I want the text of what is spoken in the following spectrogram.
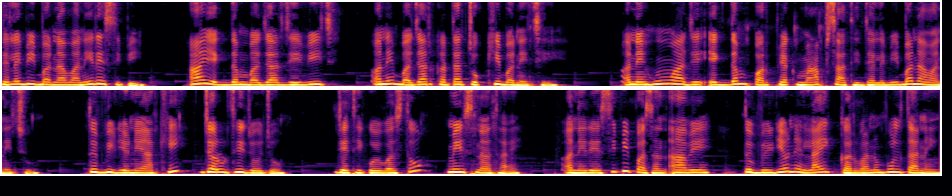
જલેબી બનાવવાની રેસીપી. આ એકદમ બજાર જેવી જ અને બજાર કરતાં ચોખ્ખી બને છે. અને હું આજે એકદમ પરફેક્ટ માપ સાથે જલેબી બનાવવાની છું. તો વિડીયોને આખી જરૂરથી જોજો. જેથી કોઈ વસ્તુ મિસ ન થાય. અને રેસીપી પસંદ આવે તો વિડીયોને લાઈક કરવાનું ભૂલતા નહીં.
